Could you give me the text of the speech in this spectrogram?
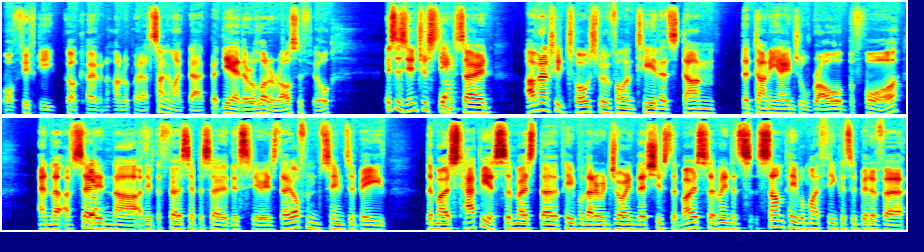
or 50 got COVID and 100 pulled out, something like that. But yeah, there were a lot of roles to fill. This is interesting. Yeah. So I haven't actually talked to a volunteer that's done the Dunny Angel role before, and I've said in uh, I think the first episode of this series, they often seem to be the most happiest, the most the people that are enjoying their shifts the most. I mean, it's, some people might think it's a bit of a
